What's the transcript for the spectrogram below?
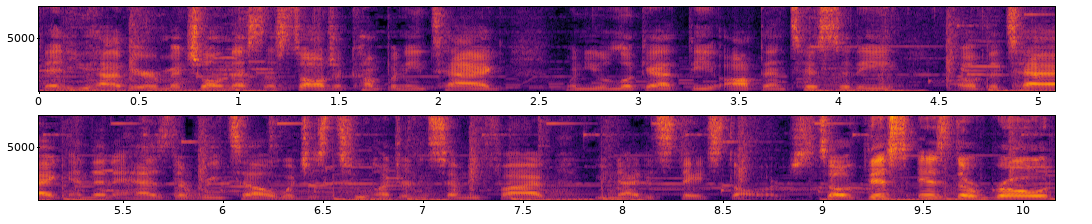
Then you have your Mitchell & Ness Nostalgia Company tag when you look at the authenticity of the tag and then it has the retail which is 275 United States dollars. So this is the road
